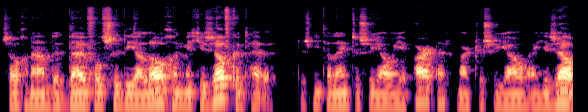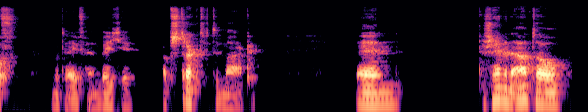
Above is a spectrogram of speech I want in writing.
zogenaamde duivelse dialogen met jezelf kunt hebben. Dus niet alleen tussen jou en je partner, maar tussen jou en jezelf. Om het even een beetje abstract te maken. En er zijn een aantal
